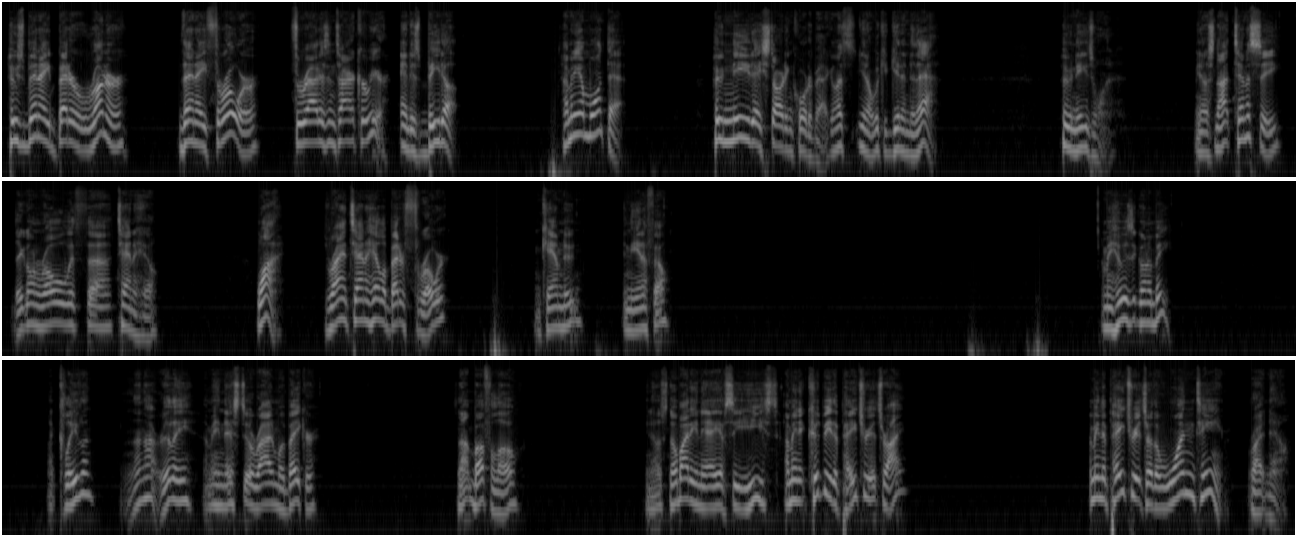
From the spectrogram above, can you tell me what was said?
who's been a better runner than a thrower throughout his entire career and is beat up? How many of them want that? who need a starting quarterback. And let's, you know, we could get into that. Who needs one? You know, it's not Tennessee. They're going to roll with uh, Tannehill. Why? Is Ryan Tannehill a better thrower than Cam Newton in the NFL? I mean, who is it going to be? Like Cleveland? No, not really. I mean, they're still riding with Baker. It's not Buffalo. You know, it's nobody in the AFC East. I mean, it could be the Patriots, right? I mean, the Patriots are the one team right now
